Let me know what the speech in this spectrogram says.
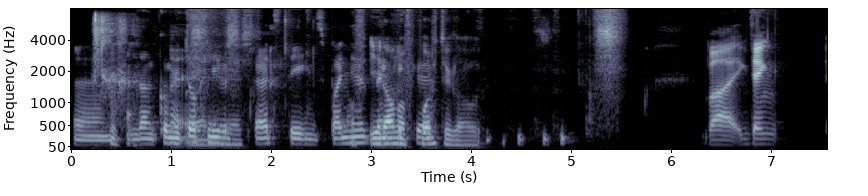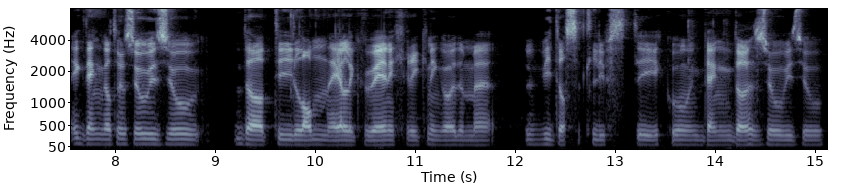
Ehm, en dan kom je Ja, toch ja, liever uit tegen Spanje. Of Iran of eh. Portugal. Maar ik denk, ik denk dat er sowieso dat die landen eigenlijk weinig rekening houden met wie dat ze het liefst tegenkomen. Ik denk dat je sowieso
